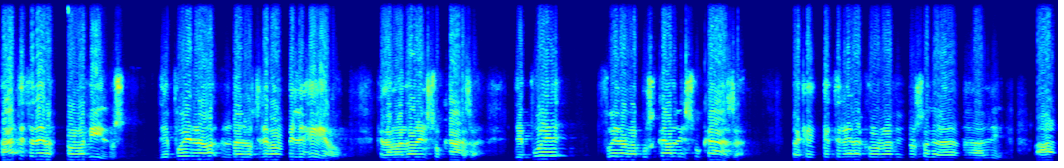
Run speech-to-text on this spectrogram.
antes tenía coronavirus, después lo, lo tenía ligero, que la mandaron en su casa, después fueron a buscarla en su casa, porque tenía coronavirus allí. Ah,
